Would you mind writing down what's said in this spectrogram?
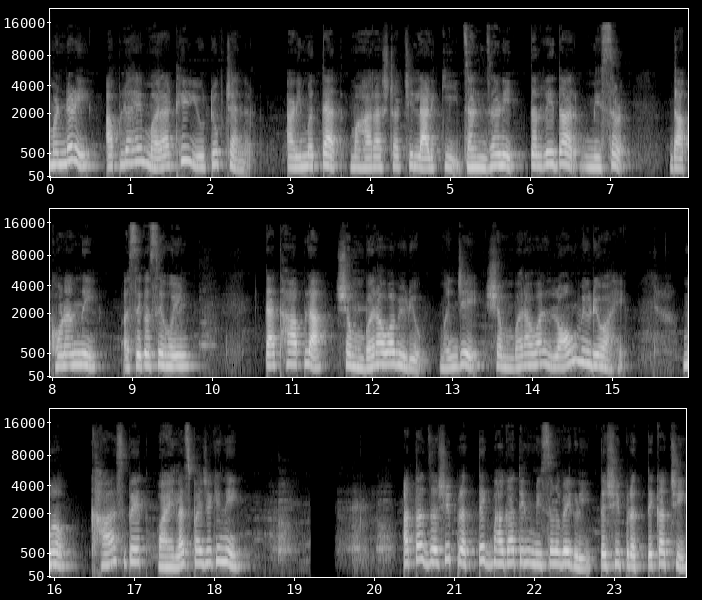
मंडळी आपलं हे मराठी यूट्यूब चॅनल आणि मग त्यात महाराष्ट्राची लाडकी झणझणीत तर्रीदार मिसळ दाखवणार नाही असे कसे होईल? त्यात हा आपला शंभरावा व्हिडिओ म्हणजे शंभरावा लाँग व्हिडिओ आहे. मग खास बेत व्हायलाच पाहिजे की नाही? आता जशी प्रत्येक भागातील मिसळ वेगळी तशी प्रत्येकाची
